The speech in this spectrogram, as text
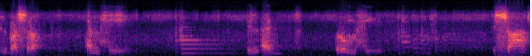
البشرة قمحي القد رمحي. الشعر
